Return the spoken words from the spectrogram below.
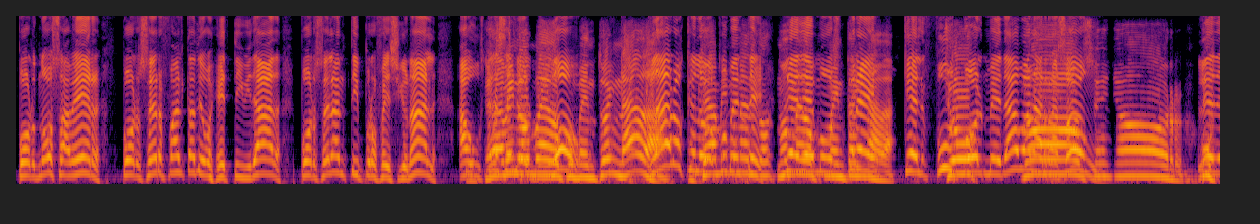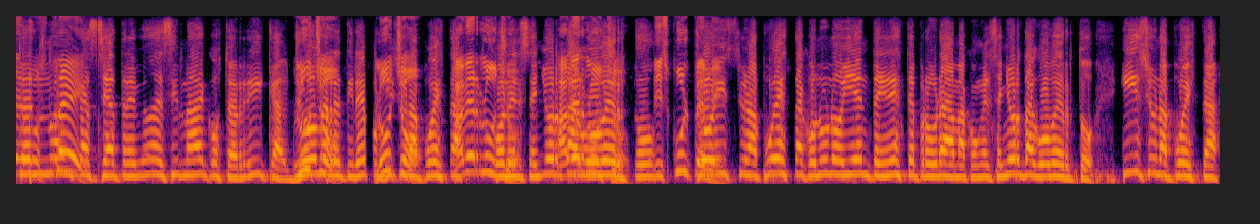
por no saber, por ser falta de objetividad, por ser antiprofesional. A usted, se le olvidó. Documentó en nada. Claro que Usted lo no documenté. do- no le demostré nada. que el Yo- fútbol me daba la No, razón. señor. Le Usted demostré. nunca se atrevió a decir nada de Costa Rica. Yo Lucho, me retiré porque hice Lucho, una apuesta a ver, Lucho, con el señor a ver, Dagoberto. discúlpeme. Yo hice una apuesta con un oyente en este programa, con el señor Dagoberto. Hice una apuesta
